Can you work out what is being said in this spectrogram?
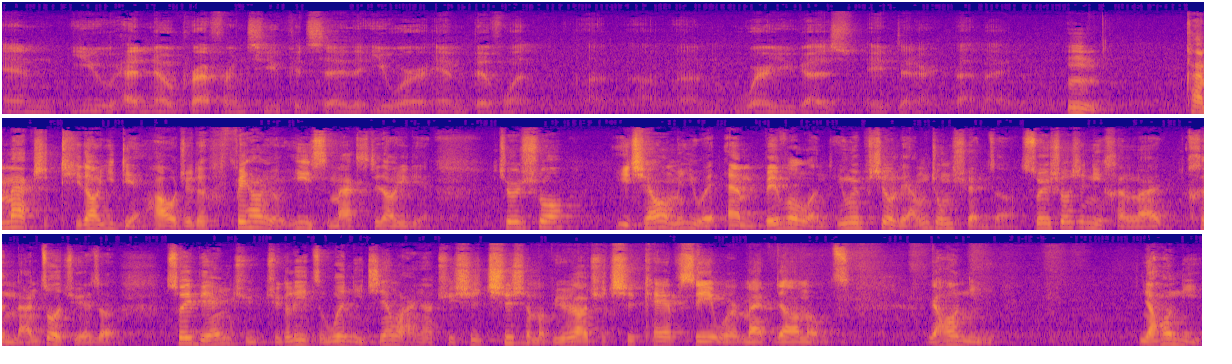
and you had no preference, you could say that you were ambivalent on, on where you guys ate dinner that night. 嗯。看 Max 提到一点哈，我觉得非常有意思。Max 提到一点，就是说 以前我们以为 ambivalent，因为是有两种选择，所以说是你很难很难做抉择。所以别人举举个例子问你今天晚上要去吃吃什么，比如要去吃 KFC 或者 McDonald's，然后你，然后你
